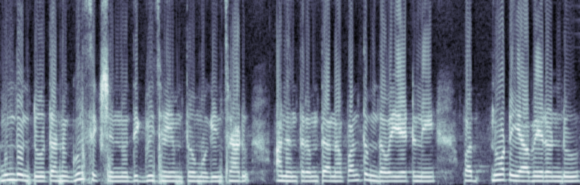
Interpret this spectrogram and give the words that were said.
ముందుంటూ తన గురు శిక్షణను దిగ్విజయంతో ముగించాడు. అనంతరం తన పంతొమ్మిదవ ఏటని పద్ నూట యాభై రెండు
